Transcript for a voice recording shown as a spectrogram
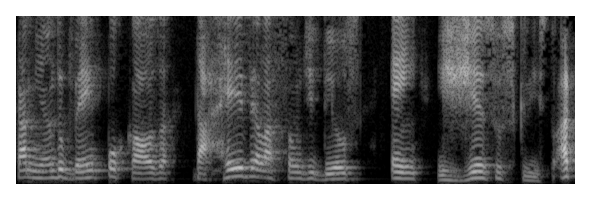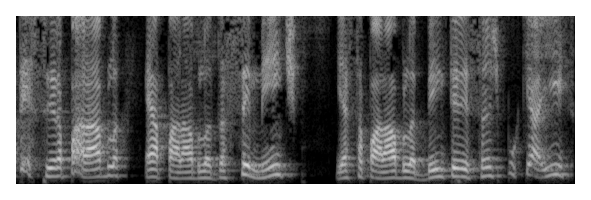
caminhando bem por causa da revelação de Deus em Jesus Cristo. A terceira parábola é a parábola da semente, e essa parábola é bem interessante porque aí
